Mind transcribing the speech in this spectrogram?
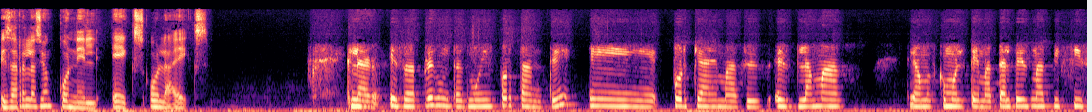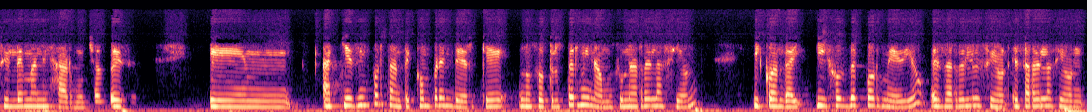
esa relación con el ex o la ex? Claro, esa pregunta es muy importante eh, porque además es, es la más, digamos, como el tema tal vez más difícil de manejar muchas veces. Eh, aquí es importante comprender que nosotros terminamos una relación y cuando hay hijos de por medio, esa relación, esa relación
